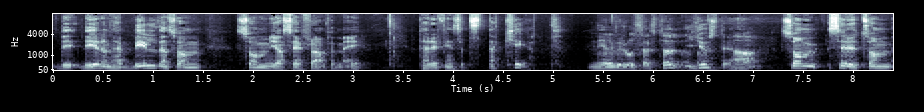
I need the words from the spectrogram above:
det, det är den här bilden som, som jag ser framför mig. Där det finns ett staket. Nere vid Roslagstullen? Just det. Ja. Som ser ut som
